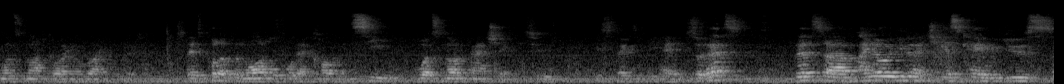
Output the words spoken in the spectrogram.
what's not going right with it? Let's pull up the model for that column and see what's not matching to expected behavior. So that's, that's um, I know even at GSK we use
